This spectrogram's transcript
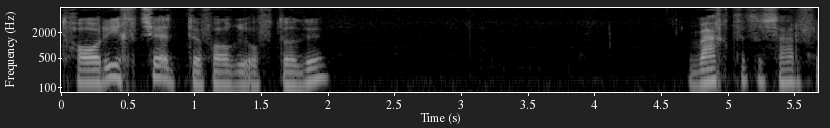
تاریخ چه اتفاقی افتاده. وقت تو صرف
